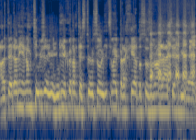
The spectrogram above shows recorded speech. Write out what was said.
Ale to je daný jenom tím, že jedině jako tam testují, jsou lidi, co mají prachy a to jsou zrovna hráči NBA.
